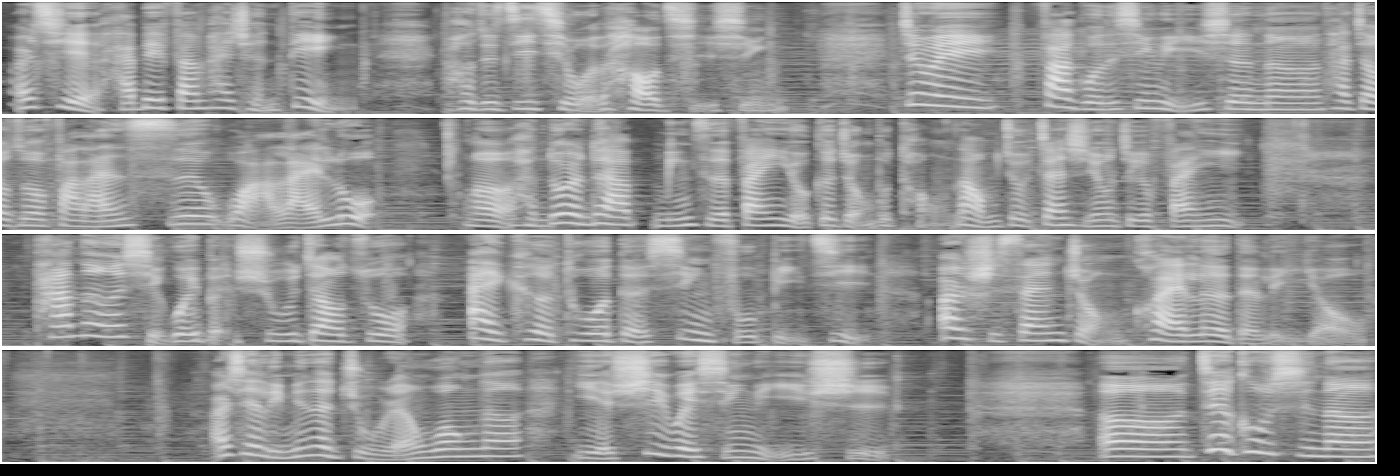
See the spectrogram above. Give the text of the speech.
而且还被翻拍成电影，然后就激起我的好奇心。这位法国的心理医生呢，他叫做法兰斯·瓦莱洛。呃，很多人对他名字的翻译有各种不同，那我们就暂时用这个翻译。他呢写过一本书，叫做《艾克托的幸福笔记：二十三种快乐的理由》，而且里面的主人翁呢也是一位心理医师。呃，这个故事呢，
